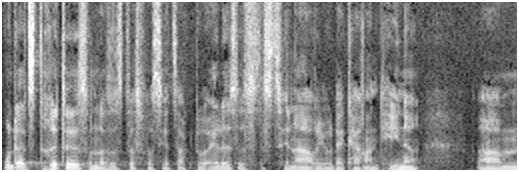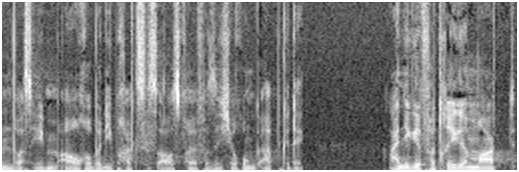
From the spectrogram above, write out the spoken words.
Und als drittes, und das ist das, was jetzt aktuell ist, ist das Szenario der Quarantäne was eben auch über die Praxisausfallversicherung abgedeckt. Einige Verträge im Markt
